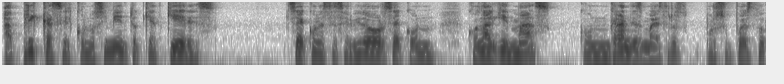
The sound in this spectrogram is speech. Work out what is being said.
aplicas el conocimiento que adquieres, sea con este servidor, sea con, con alguien más, con grandes maestros, por supuesto,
